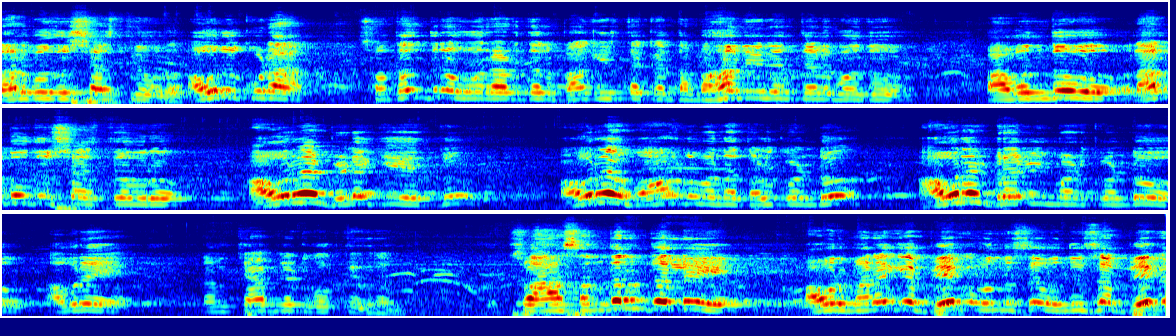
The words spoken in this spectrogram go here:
ಲಾಲ್ ಬಹದ್ದೂರ್ ಶಾಸ್ತ್ರಿ ಅವರು ಅವರು ಕೂಡ ಸ್ವತಂತ್ರ ಹೋರಾಟದಲ್ಲಿ ಭಾಗಿಸ್ತಕ್ಕಂಥ ಮಹಾನೀಯ ಅಂತ ಹೇಳ್ಬೋದು. ಆ ಒಂದು ಲಾಲ್ ಬಹದ್ದೂರ್ ಶಾಸ್ತ್ರಿ ಅವರು ಅವರೇ ಬೆಳಗ್ಗೆ ಎದ್ದು ಅವರೇ ವಾಹನವನ್ನು ತಳ್ಕೊಂಡು ಅವರೇ ಡ್ರೈವಿಂಗ್ ಮಾಡಿಕೊಂಡು ಅವರೇ ನಮ್ಮ ಕ್ಯಾಬಿನೆಟ್ಗೆ ಹೋಗ್ತಿದ್ರಂತೆ. ಸೊ ಆ ಸಂದರ್ಭದಲ್ಲಿ ಅವ್ರ ಮನೆಗೆ ಬೇಗ ಒಂದು ದಿವಸ ಒಂದು ದಿವಸ ಬೇಗ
